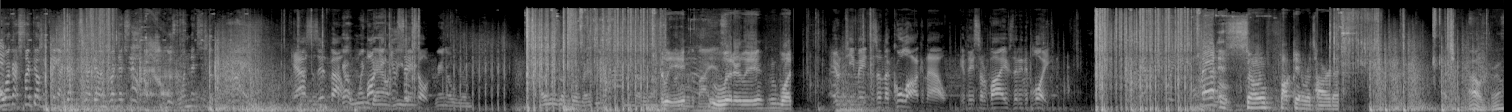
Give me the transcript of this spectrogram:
Oh, I got sniped out the thing. I got this guy down. He's right next to me. Oh, there's one next to the guy. Gas is I inbound. got one Marking down. new He safe ran, zone. ran over him. Other one's up to resin, and then the other one's Literally, with a bias. literally, what? Your teammate is in the gulag now. If they survive, they redeploy. That is so fucking retarded. Watch your mouth, bro.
